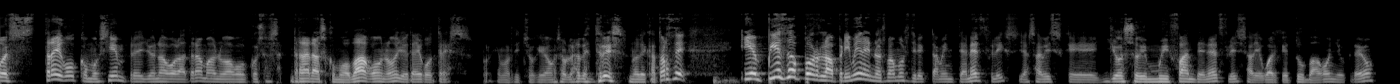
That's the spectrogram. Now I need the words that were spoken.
Pues traigo, como siempre, yo no hago la trama, no hago cosas raras como vago, ¿no? Yo traigo tres, porque hemos dicho que íbamos a hablar de tres, no de catorce. Y empiezo por la primera y nos vamos directamente a Netflix. Ya sabéis que yo soy muy fan de Netflix, al igual que tú, Vagón, yo creo.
